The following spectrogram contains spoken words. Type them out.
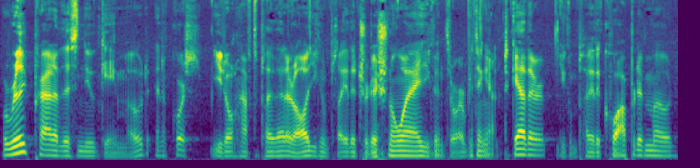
we're really proud of this new game mode. And of course, you don't have to play that at all. You can play the traditional way, you can throw everything out together, you can play the cooperative mode.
